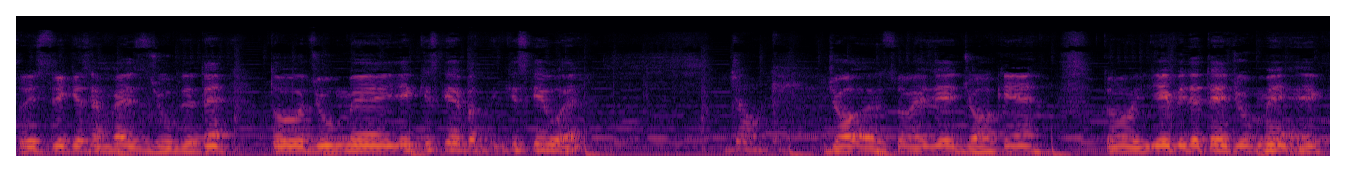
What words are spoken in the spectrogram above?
तो इस तरीके से हम गाइस जूब देते हैं। तो जूब में ये किसके किसके वो है? जौ सो ये जौ के हैं। तो ये भी देते हैं जूब में एक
